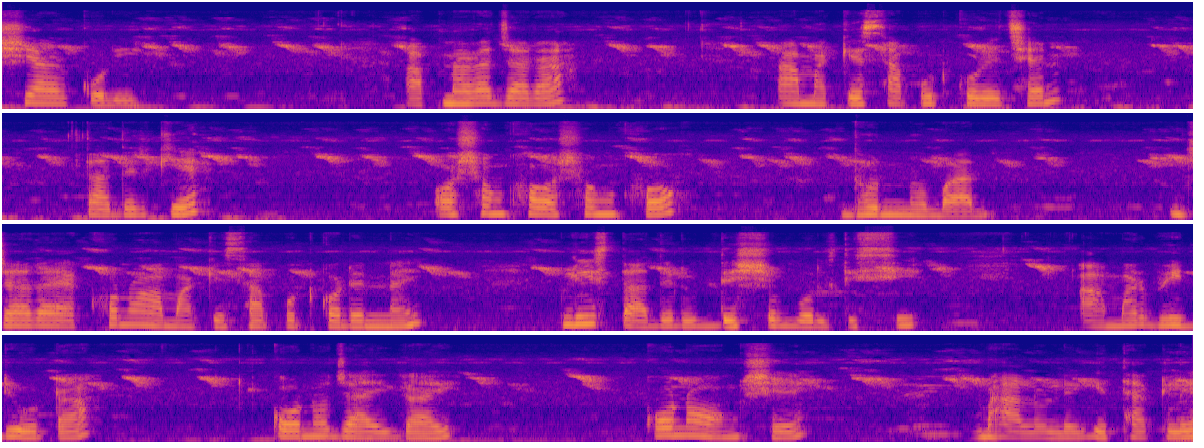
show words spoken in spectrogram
শেয়ার করি। আপনারা যারা আমাকে সাপোর্ট করেছেন, তাদেরকে অসংখ্য অসংখ্য ধন্যবাদ। যারা এখনও আমাকে সাপোর্ট করেন নাই প্লিজ তাদের উদ্দেশ্যে বলতেছি, আমার ভিডিওটা কোনো জায়গায়, কোনো অংশে ভালো লেগে থাকলে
